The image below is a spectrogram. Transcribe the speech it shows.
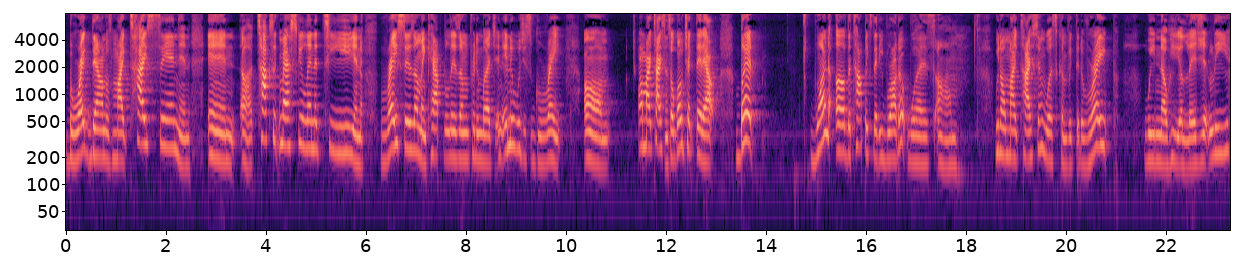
breakdown of Mike Tyson and and uh, toxic masculinity and racism and capitalism, pretty much, and, and it was just great um, on Mike Tyson. So go check that out. But one of the topics that he brought up was, um, we know Mike Tyson was convicted of rape. We know he allegedly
